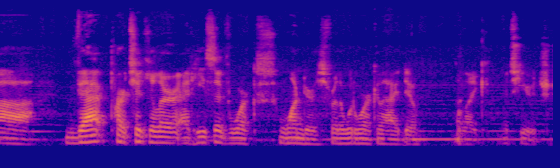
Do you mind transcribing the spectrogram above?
Uh, that particular adhesive works wonders for the woodwork that I do. Like, it's huge.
